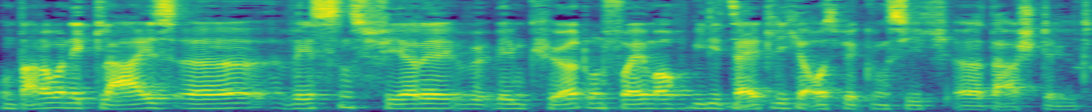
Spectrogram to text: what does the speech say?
und dann aber nicht klar ist, äh, wessen Sphäre wem gehört und vor allem auch, wie die zeitliche Auswirkung sich äh, darstellt.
